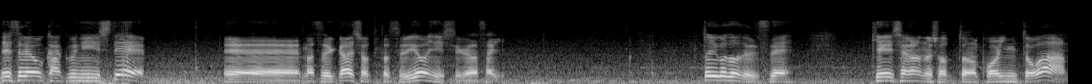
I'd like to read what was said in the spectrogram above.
で、それを確認して、えー、まあ、それからショットするようにしてください。ということでですね、傾斜からのショットのポイントは、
